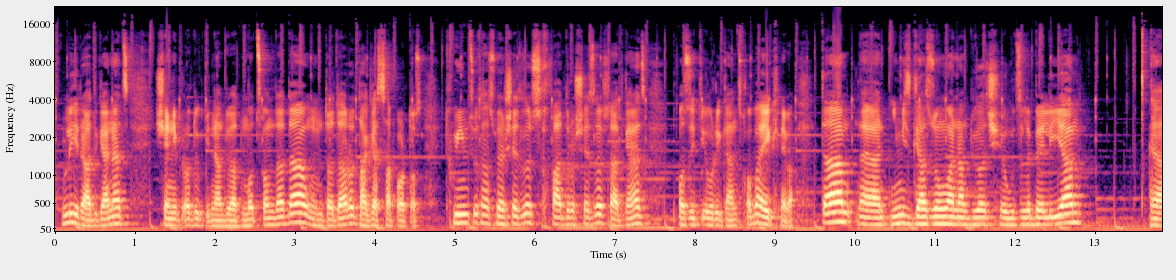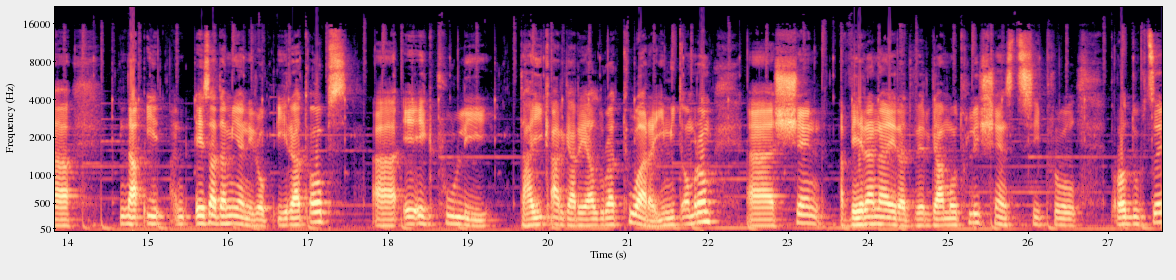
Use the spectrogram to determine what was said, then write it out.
ფული, რადგანაც შენი პროდუქტი ნამდვილად მოწონდა და უნდადა რომ დაგასაპორტოს. თუ იმ წუთას ვერ შეძლებს, სხვა დროს შეძლებს, რადგანაც პოზიტიური განწყობა ექნება. და იმის გაზომვა ნამდვილად შეუძლებელია აა ეს ადამიანი რო პირატობს, ეგ ფული დაიკარგა რეალურად თუ არა, იმიტომ რომ შენ ვერანაირად ვერ გამოთვლი შენს ციფრულ პროდუქტზე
